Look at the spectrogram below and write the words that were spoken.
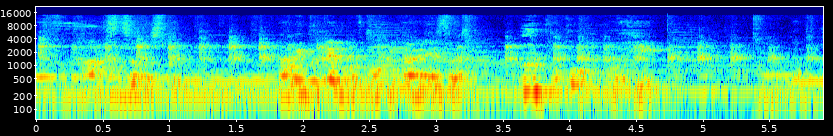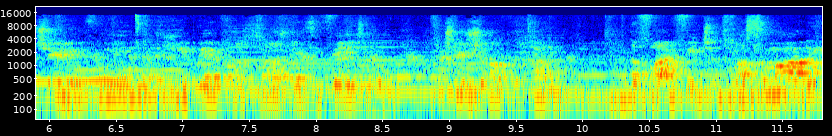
the parts to this weapon. Now we begin with what we know as a upu or head. Now protruding from the end of the head, we have what is known as the protrusion of the tongue. The fine feature to us, the Māori,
